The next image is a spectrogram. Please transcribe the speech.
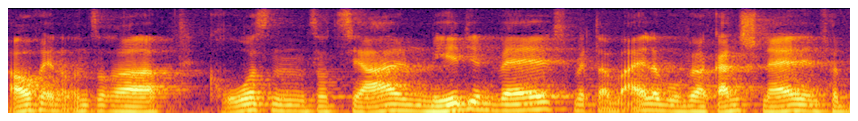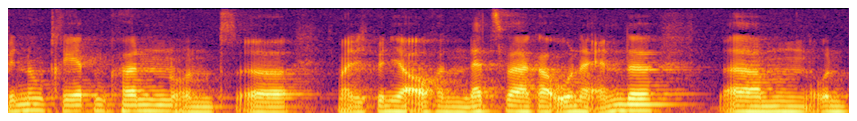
auch in unserer großen sozialen Medienwelt mittlerweile, wo wir ganz schnell in Verbindung treten können. Und äh, ich meine, ich bin ja auch ein Netzwerker ohne Ende ähm, und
